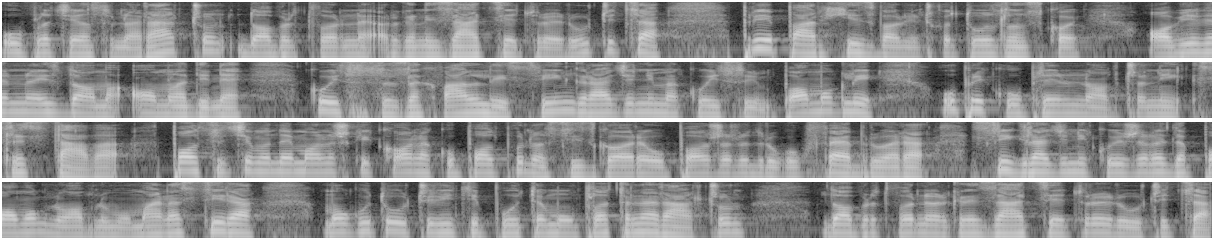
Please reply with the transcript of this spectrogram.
uplaćena su na račun dobrotvorne organizacije Troje pri prije parhi Zvorničko-Tuzlanskoj, objavljeno iz Doma omladine, koji su se zahvalili svim građanima koji su im pomogli u prikupljenju novčanih sredstava. Posjećamo da je monaški konak u potpunosti izgore u požaru 2. februara februara. Svi građani koji žele da pomognu obnovu manastira mogu to učiniti putem uplata na račun dobrotvorne organizacije Trojručica,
